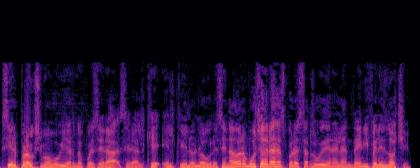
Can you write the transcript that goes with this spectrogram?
si el próximo gobierno pues será, será el que, el que lo logre. Senadora, muchas gracias por estar subida en el andén y feliz noche.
